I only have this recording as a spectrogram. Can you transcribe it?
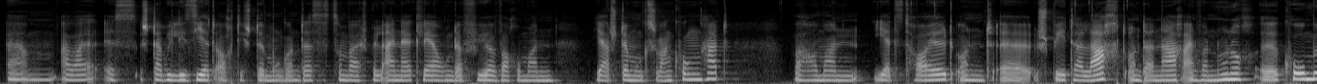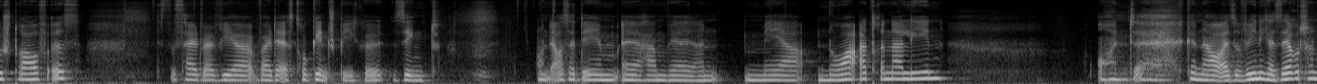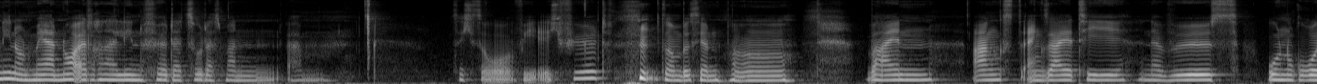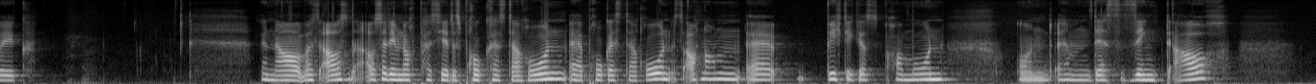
Ähm, aber es stabilisiert auch die Stimmung. Und das ist zum Beispiel eine Erklärung dafür, warum man ja Stimmungsschwankungen hat. Warum man jetzt heult und äh, später lacht und danach einfach nur noch äh, komisch drauf ist. Das ist halt, weil wir, weil der Östrogenspiegel sinkt. Und außerdem äh, haben wir dann mehr Noradrenalin. Und äh, genau, also weniger Serotonin und mehr Noradrenalin führt dazu, dass man ähm, sich so wie ich fühlt. so ein bisschen äh, Wein, Angst, Anxiety, nervös, unruhig. Genau, was au außerdem noch passiert ist Progesteron. Äh, Progesteron ist auch noch ein äh, wichtiges Hormon und ähm, das sinkt auch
